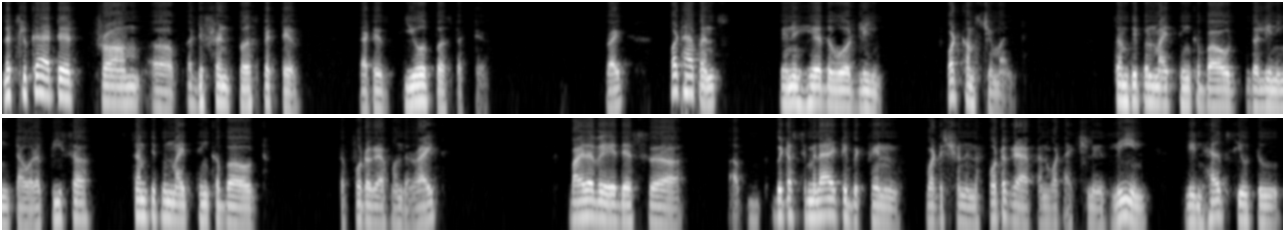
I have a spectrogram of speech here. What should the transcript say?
Let's look at it from uh, a different perspective that is your perspective, right? What happens when you hear the word lean? What comes to your mind? Some people might think about the Leaning Tower of Pisa. Some people might think about the photograph on the right. By the way, there's a, bit of similarity between what is shown in the photograph and what actually is lean. Lean helps you to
